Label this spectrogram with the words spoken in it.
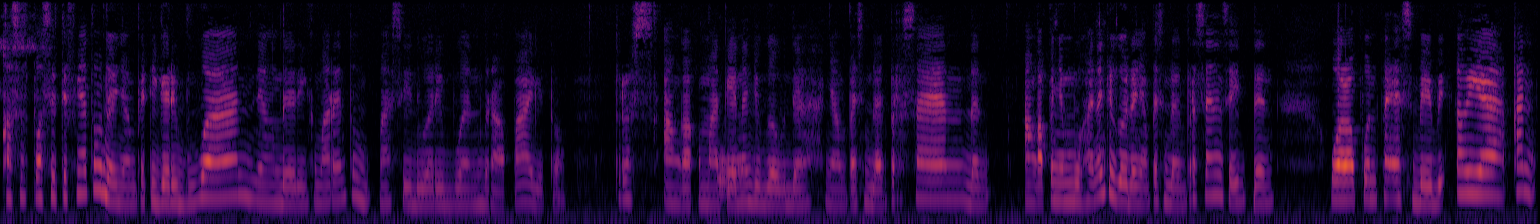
Kasus positifnya tuh udah nyampe 3 ribuan, yang dari kemarin tuh masih 2 ribuan berapa gitu. Terus angka kematiannya juga udah nyampe 9% dan angka penyembuhannya juga udah nyampe 9% sih dan walaupun PSBB oh iya kan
